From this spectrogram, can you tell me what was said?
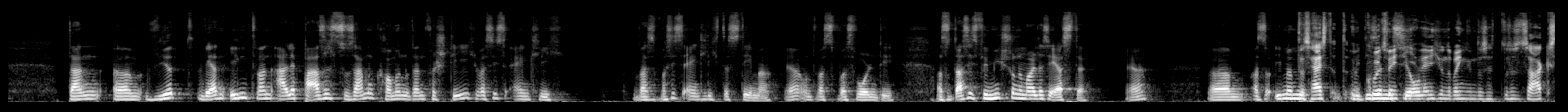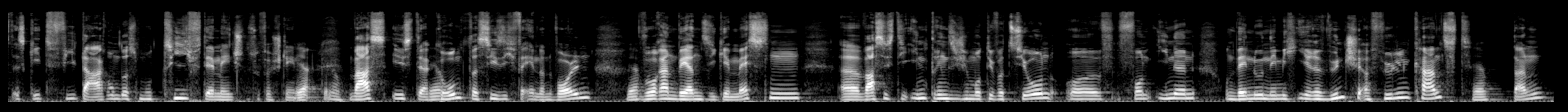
dann ähm, wird, werden irgendwann alle Puzzles zusammenkommen und dann verstehe ich, was ist eigentlich was, was ist eigentlich das Thema ja, und was, was wollen die. Also das ist für mich schon einmal das Erste. Ja. Ähm, also immer mit, das heißt, mit kurz, wenn ich, wenn ich unterbreche, du, du sagst, es geht viel darum, das Motiv der Menschen zu verstehen. Ja, genau. Was ist der ja. Grund, dass sie sich verändern wollen? Ja. Woran werden sie gemessen? Äh, was ist die intrinsische Motivation äh, von ihnen? Und wenn du nämlich ihre Wünsche erfüllen kannst, dann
